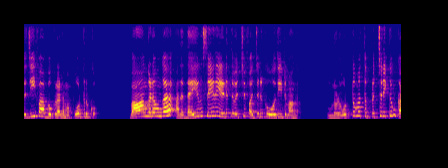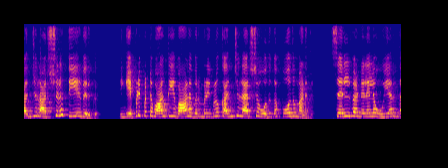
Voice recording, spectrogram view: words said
விஜீஃபா புக்கில் நம்ம போட்டிருக்கோம். வாங்கினவங்க அதை தயவு செய்து எடுத்து வச்சு ஃபஜருக்கு ஓதிட்டு வாங்க. உங்களோட ஒட்டுமொத்த பிரச்சனைக்கும் கஞ்சல் அரிசில் தீர்வு இருக்குது நீங்கள் எப்படிப்பட்ட வாழ்க்கையை வாழ விரும்புகிறீங்களோ கஞ்சல் அரிசை ஓதுங்க போதுமானது. செல்வ நிலையில் உயர்ந்த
